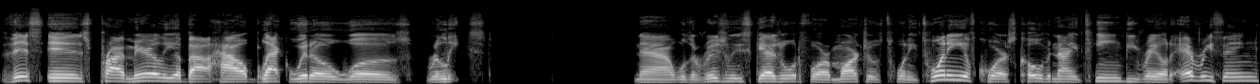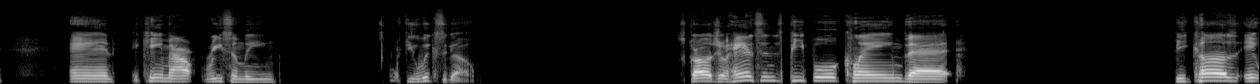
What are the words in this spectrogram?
This is primarily about how Black Widow was released. Now, was originally scheduled for March of 2020. Of course, COVID 19 derailed everything, and it came out recently a few weeks ago. Scarlett Johansson's people claim that because it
